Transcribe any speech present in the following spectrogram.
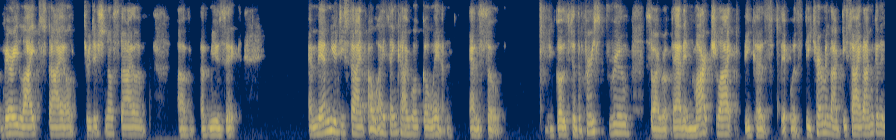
a very light style, traditional style of, of, of music. And then you decide, oh, I think I will go in. And so it goes to the first room. So I wrote that in March, like because it was determined. I've decided I'm gonna,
